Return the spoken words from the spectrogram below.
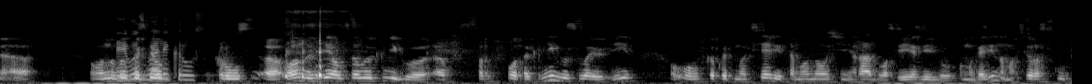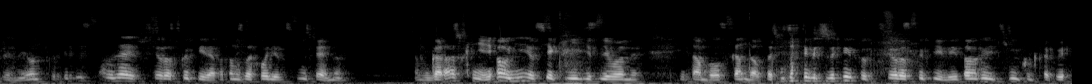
а, он Его выпустил... звали Круз. Круз. А, он сделал целую книгу, а, фотокнигу свою, и в какой-то серии там он очень радовался. Я ездил по магазинам, а все раскуплено. И он такой, ты представляешь, все раскупили. А потом заходит случайно в гараж к ней, а у нее все книги сливаны и там был скандал. То есть так же тут все раскупили, и там и Тим Кук такой.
